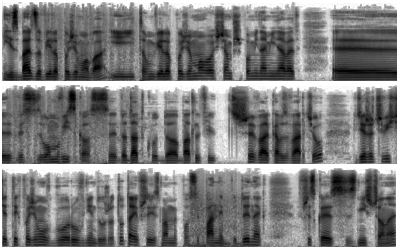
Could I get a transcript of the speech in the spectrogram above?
Jest bardzo wielopoziomowa i tą wielopoziomowością przypomina mi nawet e, wys- złomowisko z dodatku do Battlefield 3 Walka w Zwarciu, gdzie rzeczywiście tych poziomów było równie dużo. Tutaj jest, mamy posypany budynek, wszystko jest zniszczone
